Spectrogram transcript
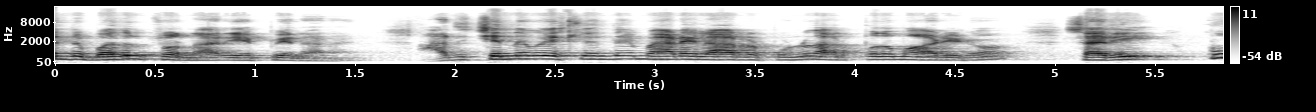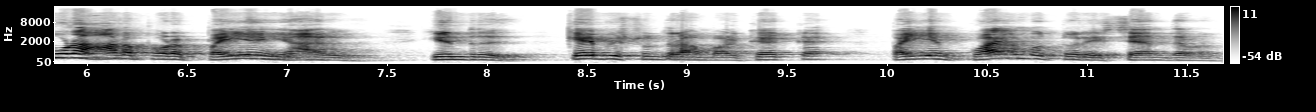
என்று பதில் சொன்னார் ஏபி நாராயணன். அது சின்ன வயசுலேருந்தே மேடையில் ஆடுற பொண்ணு அற்புதமாக ஆடிடும். சரி கூட ஆட போகிற பையன் யார்? என்று கே பி சுந்தராம்பாள் கேட்க பையன் கோயம்புத்தூரை சேர்ந்தவன்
